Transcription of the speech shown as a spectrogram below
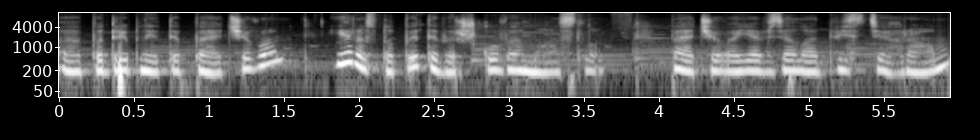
е, подрібнити печиво і розтопити вершкове масло. Печиво я взяла 200 грам.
